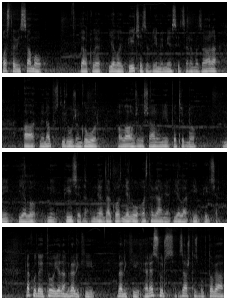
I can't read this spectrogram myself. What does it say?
ostavi samo dakle, jelo i piće za vrijeme mjeseca Ramazana, a ne napusti ružan govor, Allahu Želešanu nije potrebno ni jelo, ni piće, dakle, njegovo ostavljanje jela i pića. Tako da je to jedan veliki, veliki resurs. Zašto? Zbog toga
